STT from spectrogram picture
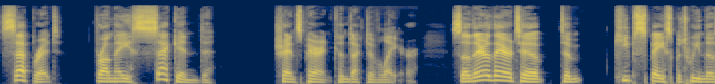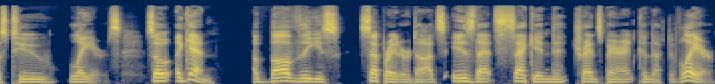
separate from a second transparent conductive layer. So they're there to to keep space between those two layers. So again, above these separator dots is that second transparent conductive layer.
